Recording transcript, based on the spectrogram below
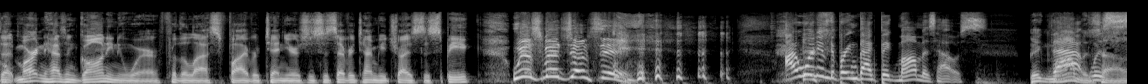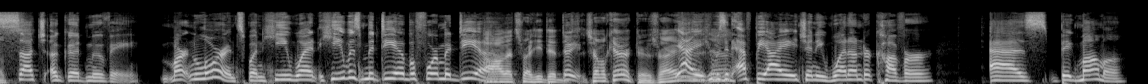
that Martin hasn't gone anywhere for the last five or ten years. It's just every time he tries to speak, Will Smith jumps in. I want him to bring back Big Momma's house. Big That Mama's was house. such a good movie. Martin Lawrence when he went, he was Madea before Madea. oh, that's right. He did several characters, right? yeah, he was an FBI agent. He went undercover as Big Momma.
